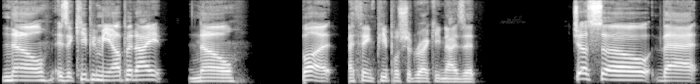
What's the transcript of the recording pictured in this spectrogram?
No. Is it keeping me up at night? No. But I think people should recognize it just so that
